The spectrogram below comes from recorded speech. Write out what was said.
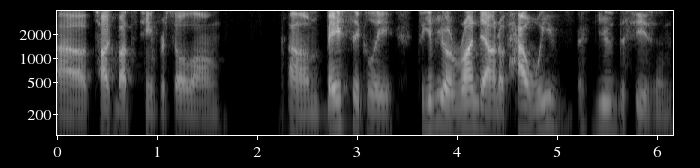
uh, talk about the team for so long. Um, basically, to give you a rundown of how we viewed the season,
